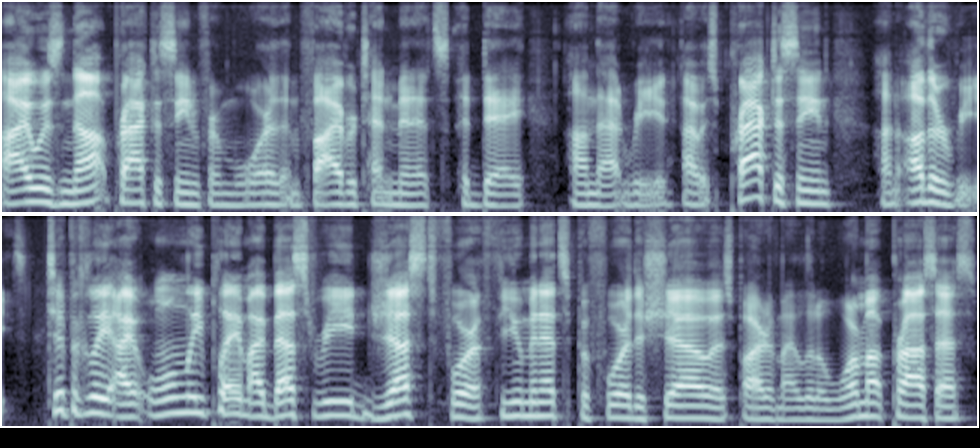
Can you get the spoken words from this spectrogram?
I was not practicing for more than five or 10 minutes a day on that reed. I was practicing on other reeds. Typically, I only play my best reed just for a few minutes before the show as part of my little warm up process.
